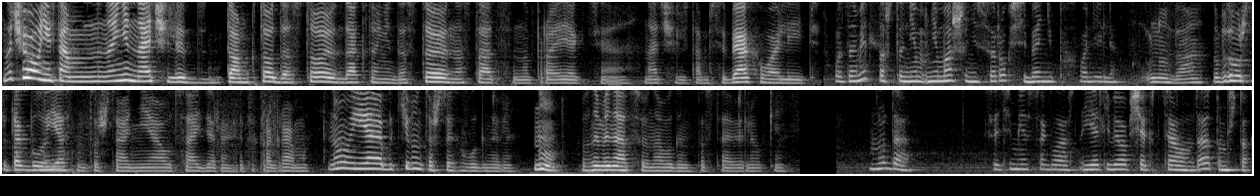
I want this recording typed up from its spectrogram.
Ну, что у них там? Они начали там, кто достоин, да, кто недостоин остаться на проекте. Начали там себя хвалить. Вот заметила, что ни, ни Маша, ни Сырок себя не похвалили. Ну да. Ну потому что так было mm. ясно, то, что они аутсайдеры этой программы. Ну и объективно то, что их выгнали. Ну, в номинацию на выгон поставили, окей. Ну да. С этим я согласна. Я тебе вообще в целом, да, о том, что,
